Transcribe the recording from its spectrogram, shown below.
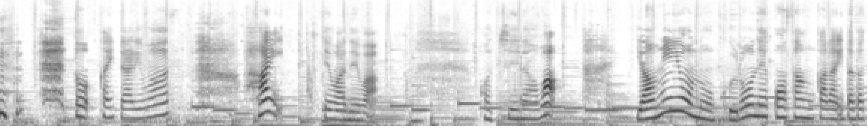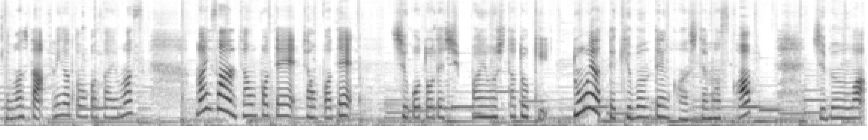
と書いてあります。はい。ではでは。こちらは闇夜の黒猫さんからいただきました。ありがとうございます。まいさんちゃんぽてちゃんぽて。仕事で失敗をした時どうやって気分転換してますか？自分は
